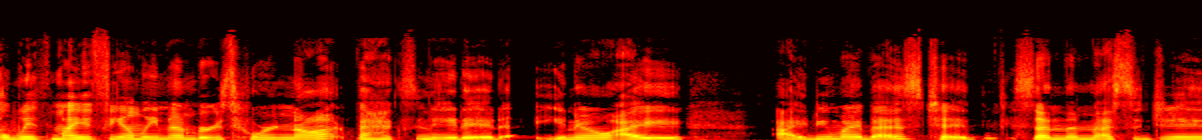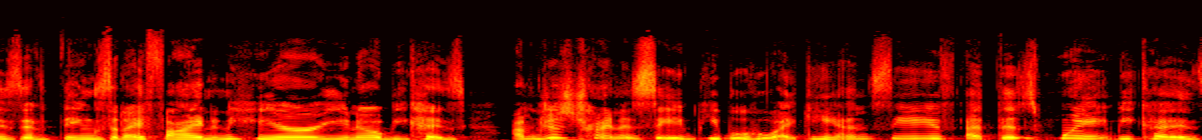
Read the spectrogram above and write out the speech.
with my family members who are not vaccinated, you know, I I do my best to send them messages of things that I find and hear, you know, because I'm just trying to save people who I can save at this point because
